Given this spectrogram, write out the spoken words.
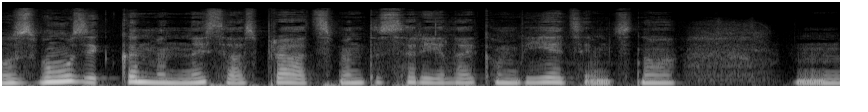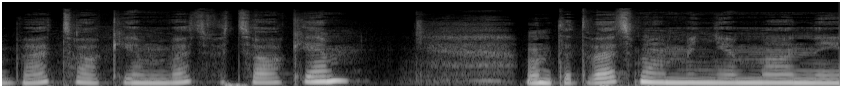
uz mūziku, kad man nesās prāts, man tas arī laikam bija iedzimts no mm, vecākiem, vecvecākiem, un tad vecmāmiņa mani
